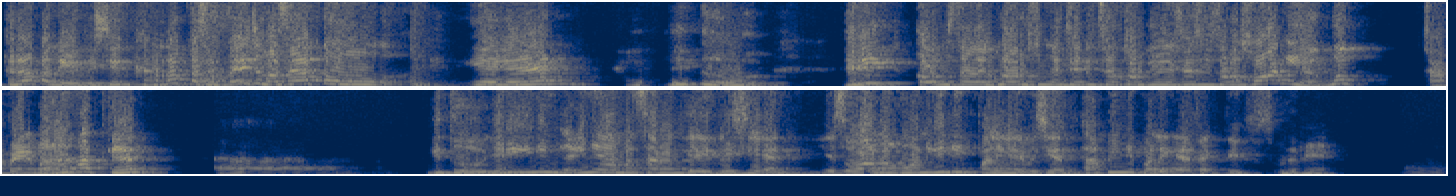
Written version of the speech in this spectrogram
Kenapa nggak efisien? Karena pesertanya cuma satu, ya kan? Gitu. Jadi kalau misalnya gue harus ngajarin satu organisasi soal-soal ya gue capek banget kan? Ah. Gitu. Jadi ini nggak ini amat sangat nggak efisien. Ya soal one gini paling efisien, tapi ini paling efektif sebenarnya. Hmm.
